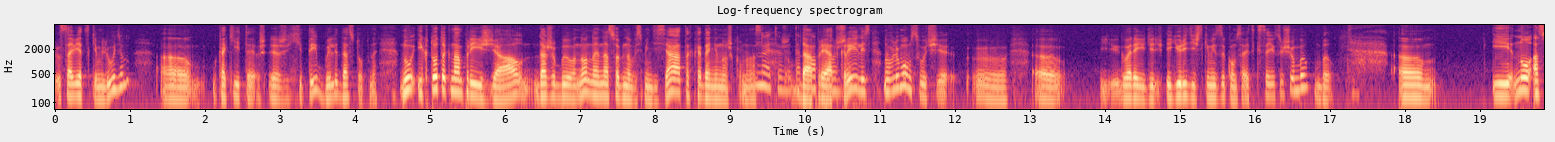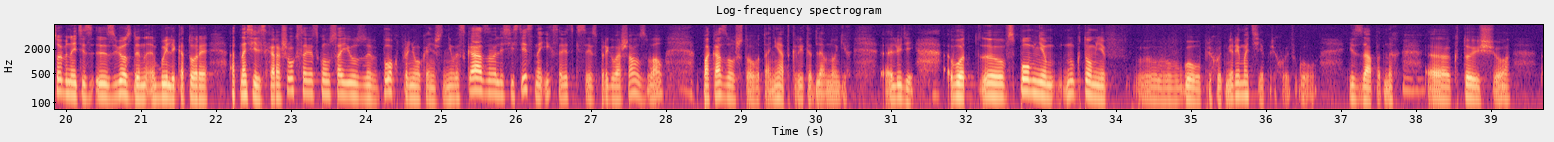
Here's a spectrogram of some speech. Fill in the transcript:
советским людям э, какие-то э, хиты были доступны. Ну, и кто-то к нам приезжал, даже было, ну, наверное, особенно в 80-х, когда немножко у нас ну, это уже, да, да приоткрылись. Но в любом случае, э, э, говоря юридическим языком, Советский Союз еще был? Был. Э, и, ну, особенно эти э, звезды были, которые относились хорошо к Советскому Союзу, плохо про него, конечно, не высказывались. Естественно, их Советский Союз приглашал, звал, показывал, что вот они открыты для многих э, людей. Вот, э, вспомним, ну, кто мне в, в голову приходит? Мирей Матье приходит в голову из западных. Mm-hmm. Э, кто еще?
